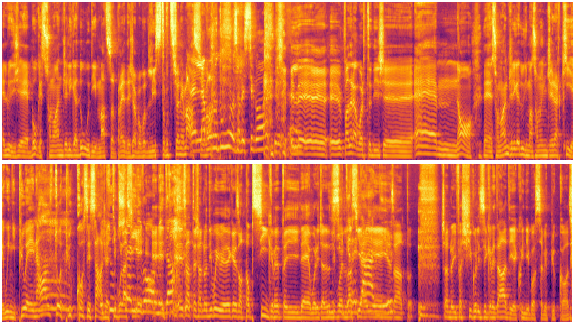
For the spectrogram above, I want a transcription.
e lui dice boh che sono angeli caduti mazza prete c'è proprio l'istruzione È il massima lavoro tuo, sapesse cose. e, le- e Padre Amort dice: Eh, no, eh, sono angeli caduti, ma sono in gerarchie. Quindi più è in alto e più cose sa. E Cioè, tipo la CIA. vomita. eh, eh, esatto, hanno tipo i che ne so, top secret i demoni. Cioè, I tipo la CIA. segretati. Esatto. Hanno i fascicoli segretati e quindi può sapere più cose.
